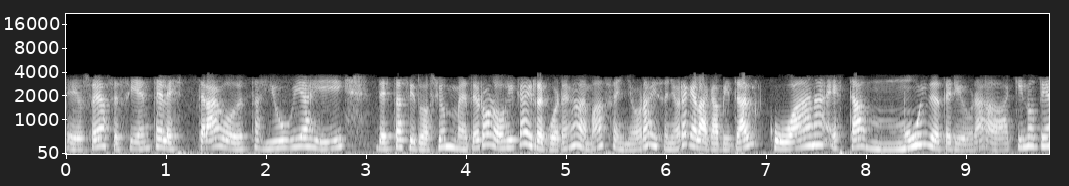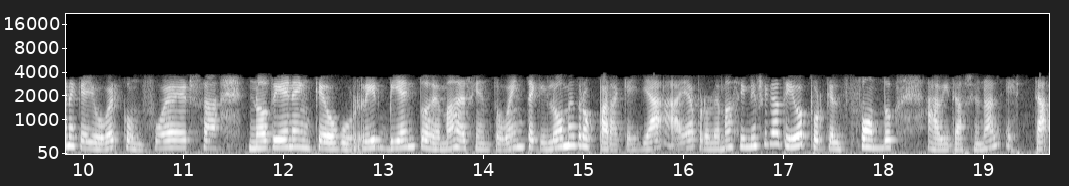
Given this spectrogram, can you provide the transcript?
eh, o sea, se siente el estrago de estas lluvias y de esta situación meteorológica. Y recuerden además, señoras y señores, que la capital cubana está muy deteriorada, aquí no tiene que llover con fuerza, no tienen que ocurrir vientos de más de 120 kilómetros para que ya haya problemas significativos porque el fondo está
